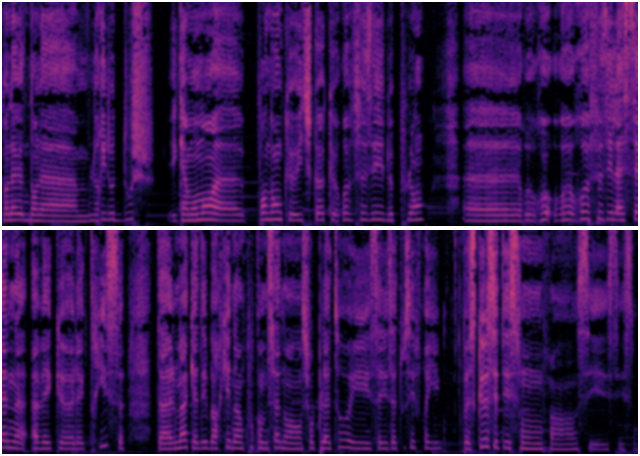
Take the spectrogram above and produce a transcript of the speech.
dans la dans la le rideau de douche et qu'à un moment euh, pendant que Hitchcock refaisait le plan euh, re- re- refaisait la scène avec euh, l'actrice, t'as Alma qui a débarqué d'un coup comme ça dans, sur le plateau et ça les a tous effrayés parce que c'était son enfin c'est son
